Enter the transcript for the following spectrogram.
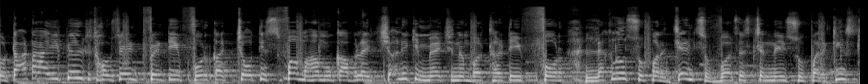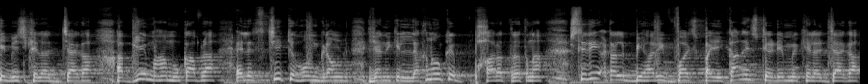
तो टाटा आईपीएल 2024 का चौतीसवा महामुकाबला, यानी कि match number 34 Lucknow Super Giants versus Chennai Super Kings के बीच खेला जाएगा। अब ये महामुकाबला एलएसजी के होम ग्राउंड, यानी कि लखनऊ के भारत रत्न श्री अटल बिहारी वाजपेयी काने स्टेडियम में खेला जाएगा,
